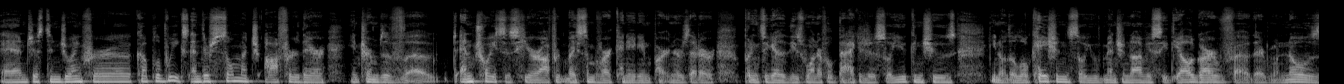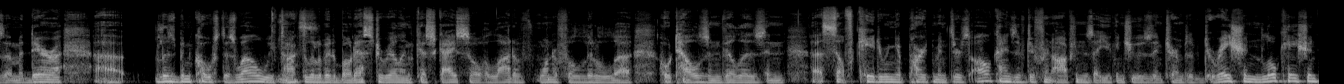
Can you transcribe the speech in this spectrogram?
and just enjoying for a couple of weeks. And there's so much offer there in terms of uh, and choices here offered by some of our Canadian partners that are putting together these wonderful packages. So you can choose you know the locations. So you've mentioned obviously the Algarve, uh, that everyone knows, uh, Madeira. Lisbon coast as well. We've yes. talked a little bit about Estoril and Cascais, so a lot of wonderful little uh, hotels and villas and uh, self-catering apartments. There's all kinds of different options that you can choose in terms of duration, location,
